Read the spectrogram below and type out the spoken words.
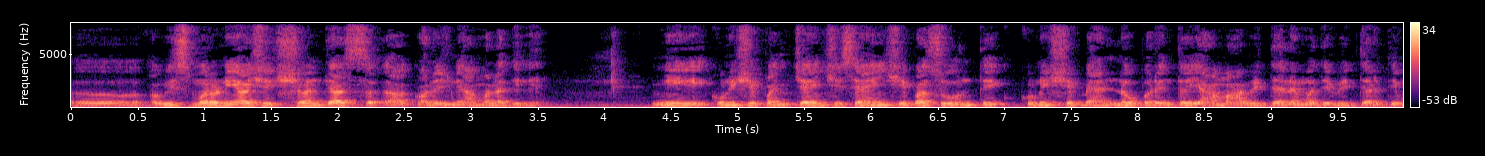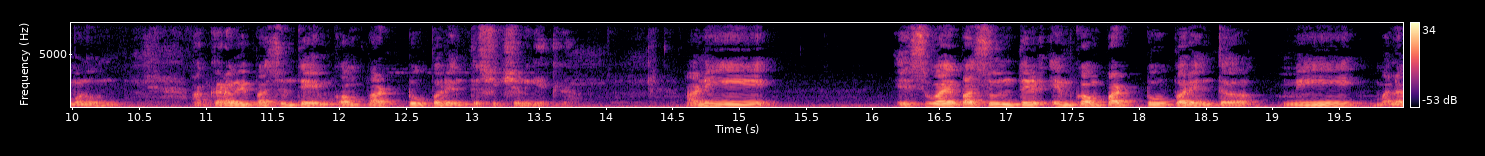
अविस्मरणीय असे क्षण त्या कॉलेजने आम्हाला दिले. मी एकोणीसशे पंच्याऐंशी शहाऐंशी पासून ते एकोणीसशे ब्याण्णव पर्यंत या महाविद्यालयामध्ये विद्यार्थी म्हणून अकरावी पासून ते एम कॉम पार्ट टू पर्यंत शिक्षण घेतलं. आणि एस वायपासून ते एम कॉम पार्ट टू पर्यंत मी मला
